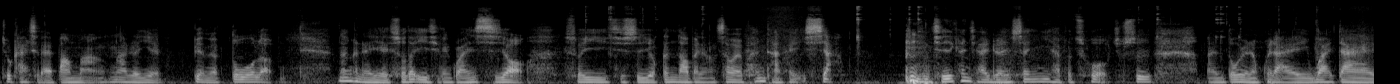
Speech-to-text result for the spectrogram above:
就开始来帮忙，那人也变得多了。那可能也受到疫情的关系哦，所以其实有跟老板娘稍微攀谈了一下。其实看起来人生意还不错，就是蛮多人会来外带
